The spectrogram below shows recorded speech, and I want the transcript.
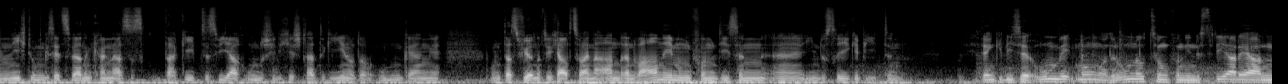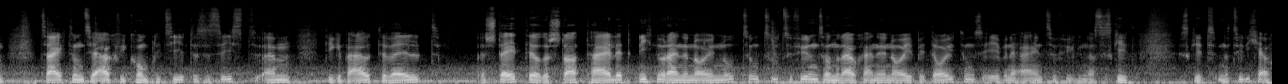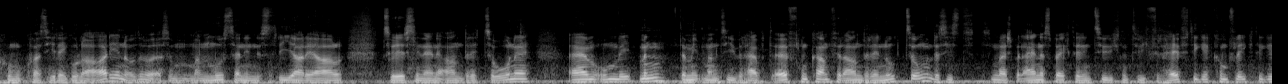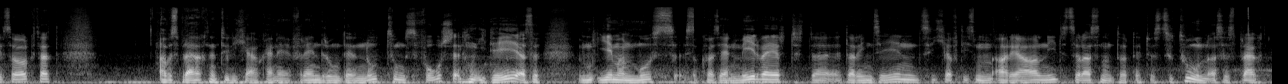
nicht umgesetzt werden können. Also es, da gibt es wie auch unterschiedliche Strategien oder Umgänge und das führt natürlich auch zu einer anderen Wahrnehmung von diesen äh, Industriegebieten. Ich denke, diese Umwidmung oder Umnutzung von Industriearealen zeigt uns ja auch, wie kompliziert es ist, ähm, die gebaute Welt Städte oder Stadtteile nicht nur einer neuen Nutzung zuzuführen, sondern auch eine neue Bedeutungsebene einzufügen. Also es geht, es geht natürlich auch um quasi Regularien, oder? Also man muss ein Industrieareal zuerst in eine andere Zone ähm, umwidmen, damit man sie überhaupt öffnen kann für andere Nutzungen. Das ist zum Beispiel ein Aspekt, der in Zürich natürlich für heftige Konflikte gesorgt hat. Aber es braucht natürlich auch eine Veränderung der Nutzungsvorstellung, Idee. Also ähm, jemand muss quasi einen Mehrwert da, darin sehen, sich auf diesem Areal niederzulassen und dort etwas zu tun. Also es braucht,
